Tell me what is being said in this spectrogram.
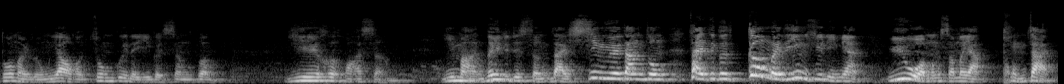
多么荣耀和尊贵的一个身份！耶和华神，以马内利的神，在新约当中，在这个更美的应许里面，与我们什么呀同在？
